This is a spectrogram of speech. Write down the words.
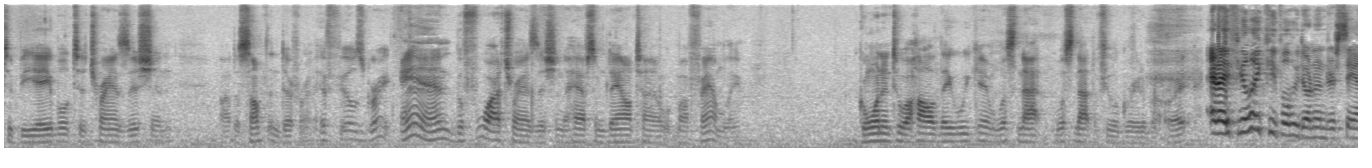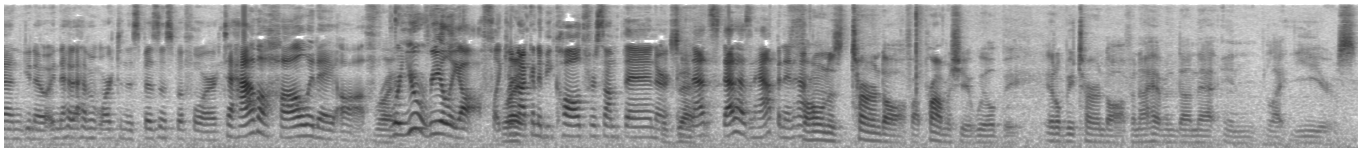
to be able to transition uh, to something different, it feels great. And before I transition, to have some downtime with my family going into a holiday weekend, what's not what's not to feel great about, right? And I feel like people who don't understand, you know, and haven't worked in this business before, to have a holiday off Right. where you're really off, like you're not going to be called for something, or Exactly. and that's that hasn't happened in how Phone is turned off. I promise you, it will be. It'll be turned off, and I haven't done that in like years.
